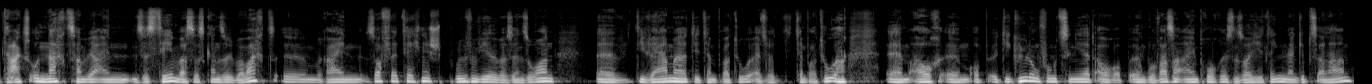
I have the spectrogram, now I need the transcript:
tags und nachts haben wir ein System, was das Ganze überwacht. Äh, rein softwaretechnisch prüfen wir über Sensoren äh, die Wärme, die Temperatur, also die Temperatur, ähm, auch ähm, ob die Kühlung funktioniert, auch ob irgendwo Wassereinbruch ist und solche Dinge, dann gibt es Alarm.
